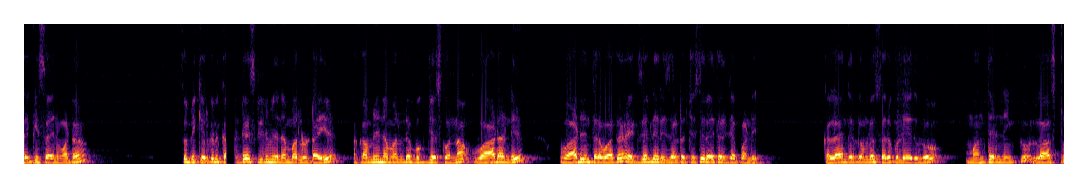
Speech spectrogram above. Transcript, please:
తగ్గిస్తాయి అన్నమాట సో మీకు ఎవరికైనా కావాలంటే స్క్రీన్ మీద నెంబర్లు ఉంటాయి. ఆ కంపెనీ నెంబర్లు బుక్ చేసుకున్న వాడండి. వాడిన తర్వాత ఎగ్జాక్ట్లీ రిజల్ట్ వచ్చేసి రైతులకు చెప్పండి. కళ్యాణ దుర్గంలో సరుకు లేదు బ్రో. మంత్ ఎండింగ్కు లాస్ట్.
